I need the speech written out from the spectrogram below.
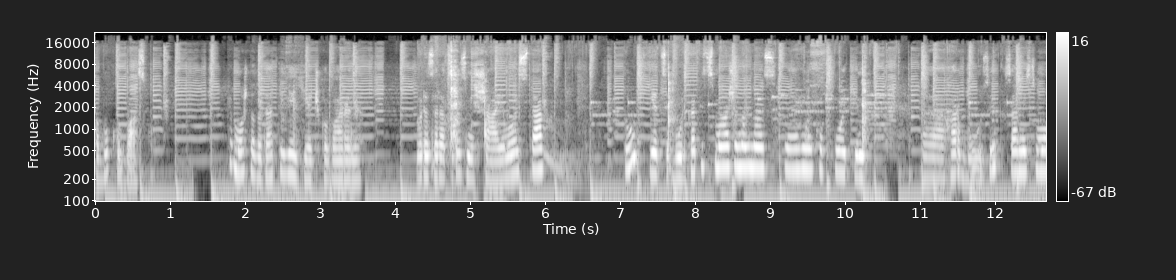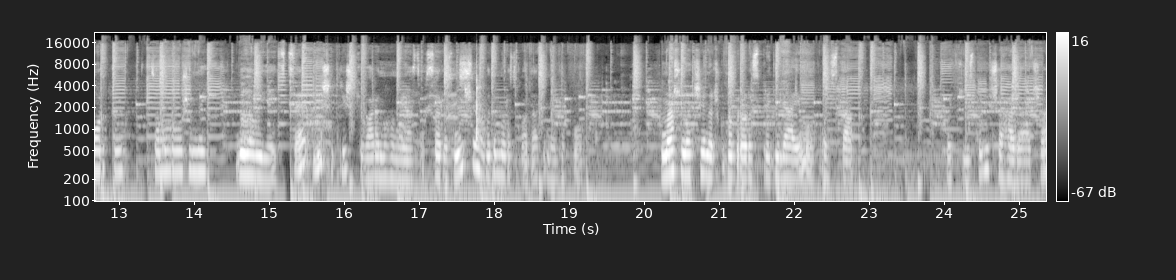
або ковбаску. І можна додати яєчко варене. Зараз розмішаємо ось так. Тут є цибулька підсмажена в нас легенько, потім е, гарбузик замість моркви заморожений. Додали яйце і ще трішки вареного м'яса. Все розмішуємо, будемо розкладати на деко. Нашу начиночку добре розподіляємо ось так. По ще гаряча.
